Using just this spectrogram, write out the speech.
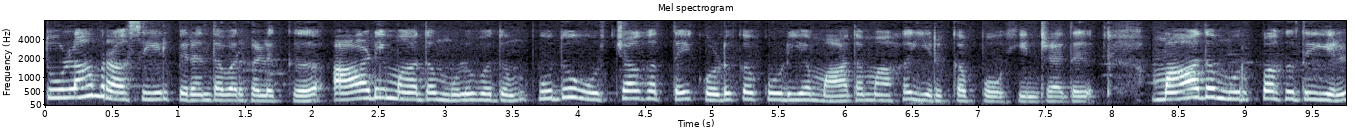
துலாம் ராசியில் பிறந்தவர்களுக்கு ஆடி மாதம் முழுவதும் புது உற்சாகத்தை கொடுக்கக்கூடிய மாதமாக இருக்கப் போகின்றது. மாத முற்பகுதியில்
